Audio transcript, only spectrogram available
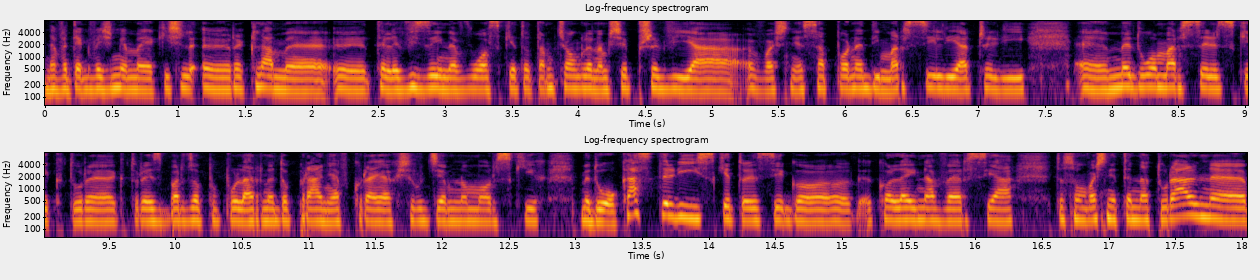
nawet jak weźmiemy jakieś e, reklamy e, telewizyjne włoskie, to tam ciągle nam się przewija właśnie sapone di Marsiglia, czyli e, mydło marsylskie, które, które jest bardzo popularne do prania w krajach śródziemnomorskich. Mydło kastylijskie to jest jego kolejna wersja. To są właśnie te naturalne,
